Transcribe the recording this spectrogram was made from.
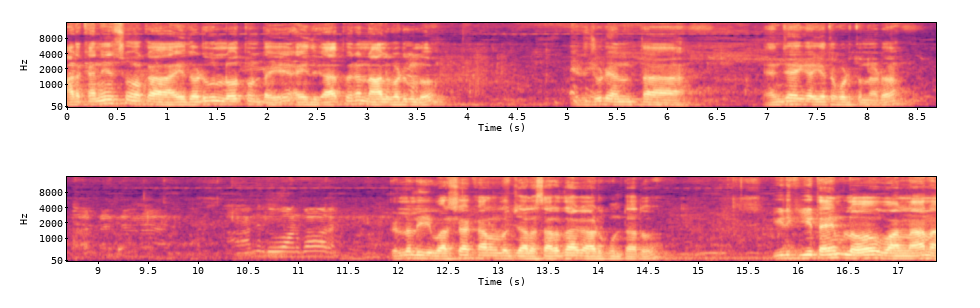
ఆడ కనీసం ఒక ఐదు అడుగులు లోతు ఉంటాయి. ఐదు కాకపోయినా నాలుగు అడుగులు. ఇది చూడు ఎంత ఎంజాయ్గా ఈత కొడుతున్నాడో. పిల్లలు ఈ వర్షాకాలంలో చాలా సరదాగా ఆడుకుంటారు. వీడికి ఈ టైంలో వాళ్ళ నాన్న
